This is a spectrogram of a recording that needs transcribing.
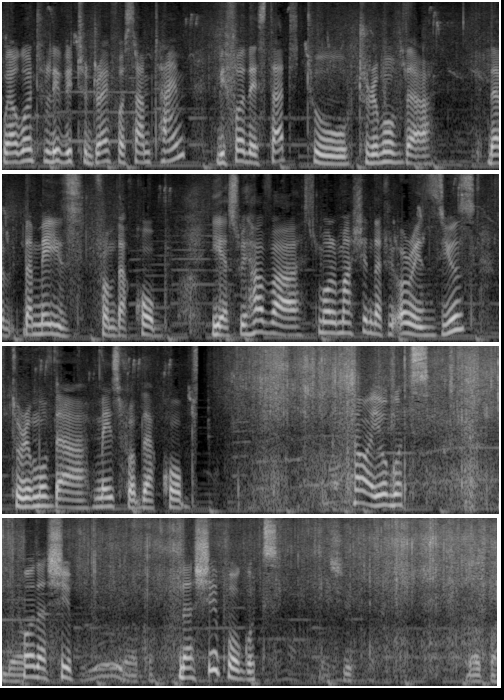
We are going to leave it to dry for some time before they start to to remove the the, the maize from the cob. Yes we have a small machine that we always use to remove the maize from the cob. How are your goats or the sheep? The sheep or goats sheep. Dopa.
